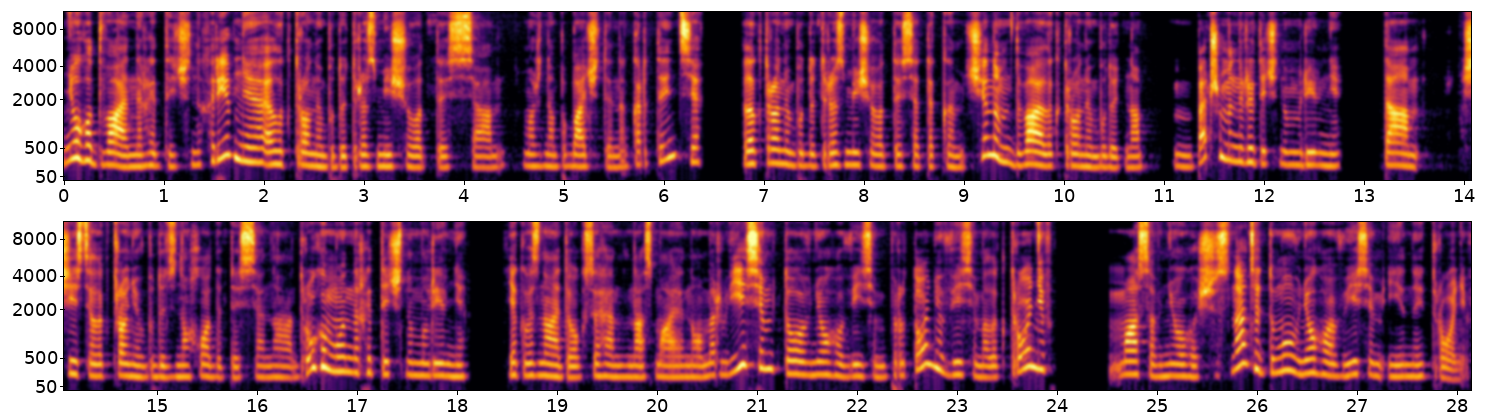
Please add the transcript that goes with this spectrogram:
В нього два енергетичних рівні, електрони будуть розміщуватися, можна побачити на картинці. Електрони будуть розміщуватися таким чином: два електрони будуть на першому енергетичному рівні, та 6 електронів будуть знаходитися на другому енергетичному рівні. Як ви знаєте, оксиген в нас має номер 8, то в нього 8 протонів, 8 електронів, маса в нього 16, тому в нього 8 і нейтронів.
